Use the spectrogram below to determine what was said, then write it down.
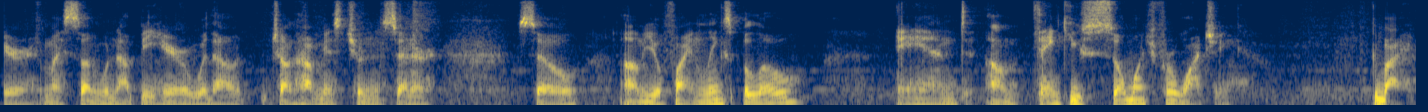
here. My son would not be here without Johns Hopkins Children's Center. So um, you'll find links below. And um, thank you so much for watching. Goodbye.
